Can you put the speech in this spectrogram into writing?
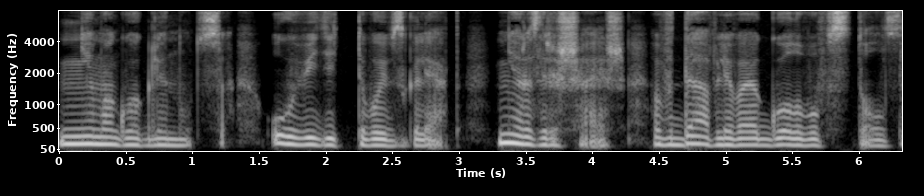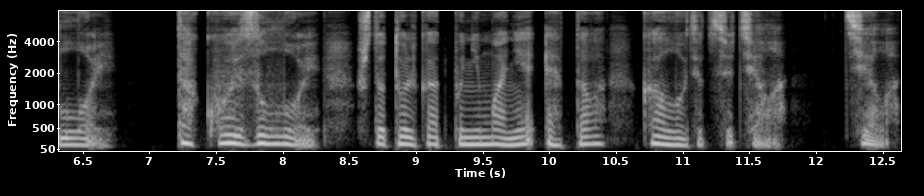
Не могу оглянуться, увидеть твой взгляд, не разрешаешь, вдавливая голову в стол злой. Такой злой, что только от понимания этого колотит все тело. Тело,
